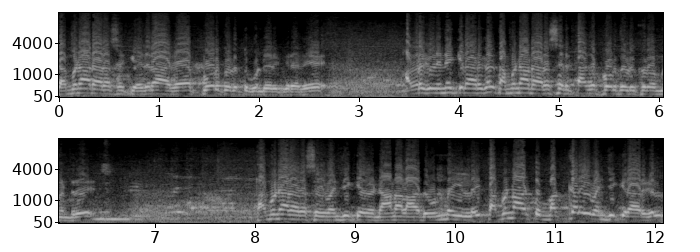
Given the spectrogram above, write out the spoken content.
தமிழ்நாடு அரசுக்கு எதிராக போர் தொடுத்துக் கொண்டிருக்கிறது. அவர்கள் நினைக்கிறார்கள் தமிழ்நாடு அரசிற்காக போர் தொடுக்கிறோம் என்று. தமிழ்நாடு அரசை வஞ்சிக்க வேண்டும். ஆனால் அது உண்மை இல்லை தமிழ்நாட்டு மக்களை வஞ்சிக்கிறார்கள்.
